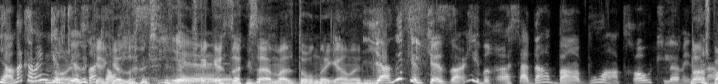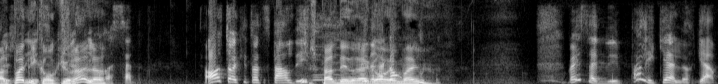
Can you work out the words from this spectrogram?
Il y en a quand même Non, il y en a quelques-uns qui ont quelques-uns réussi. il y en a euh, quelques-uns que ça a mal tourné quand même. Il y en a quelques-uns, les brosses à dents bambou, entre autres. Là, Non, je parle pas des concurrents, là. Ah, toi, toi, tu parles des. Je parle des dragons dragons. eux-mêmes. Ben, ça dépend lesquels. Regarde,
